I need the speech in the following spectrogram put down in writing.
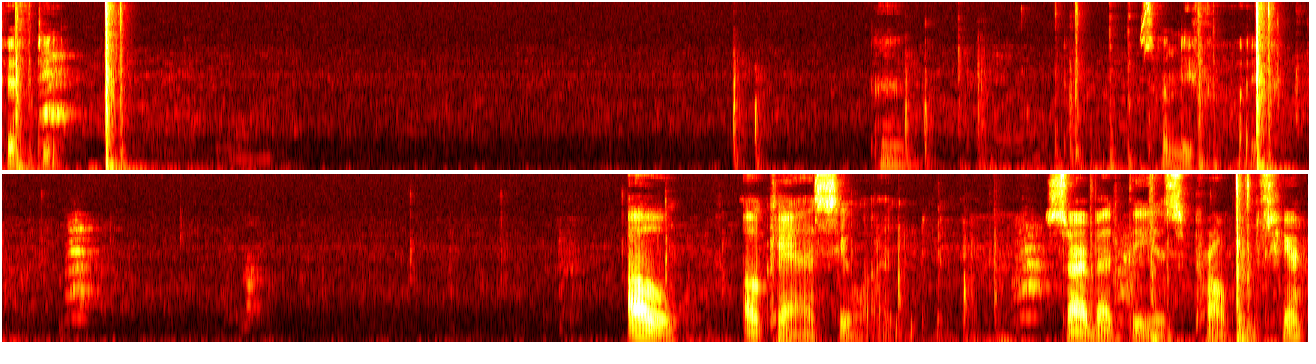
50 and 75 oh okay I see I'm sorry about these problems here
